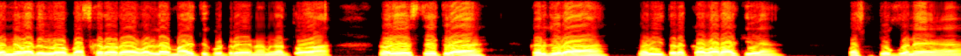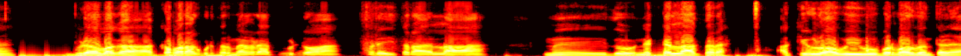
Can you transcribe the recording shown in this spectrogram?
ಧನ್ಯವಾದಗಳು ಭಾಸ್ಕರ್ ಅವರೇ. ಒಳ್ಳೆ ಮಾಹಿತಿ ಕೊಟ್ರೆ ನನ್ಗಂತೂ. ನೋಡಿ ಸ್ನೇಹಿತರೆ, ಖರ್ಜೂರ, ನೋಡಿ ಈ ತರ ಕವರ್ ಹಾಕಿ. ಫಸ್ಟ್ ಗೊನೆ ಬಿಡೋವಾಗ ಕವರ್ ಹಾಕ್ಬಿಡ್ತಾರೆ ಮೇಲ್ಗಡೆ ಹತ್ಬಿಟ್ಟು. ನೋಡಿ ಈ ತರ ಎಲ್ಲ ಇದು ನೆಟ್ಟೆಲ್ಲ ಹಾಕ್ತಾರೆ. ಅಕ್ಕಿಗಳು ಅವು ಇವು ಬರಬಾರ್ದು ಅಂತೇಳಿ.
